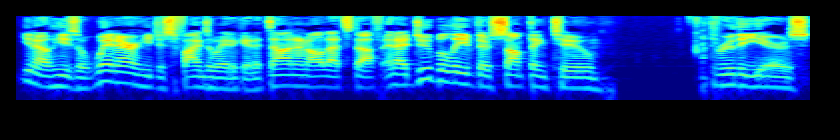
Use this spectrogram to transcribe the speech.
you know, he's a winner. He just finds a way to get it done and all that stuff. And I do believe there's something to through the years,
